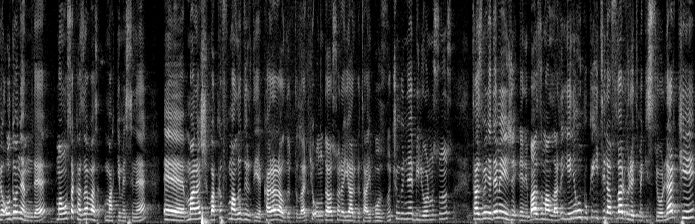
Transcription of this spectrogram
ve o dönemde Mausa Kaza Mahkemesi'ne e, Maraş vakıf malıdır diye karar aldırttılar ki onu daha sonra Yargıtay bozdu. Çünkü ne biliyor musunuz? Tazmin edemeyecekleri bazı mallarda yeni hukuki itilaflar üretmek istiyorlar ki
